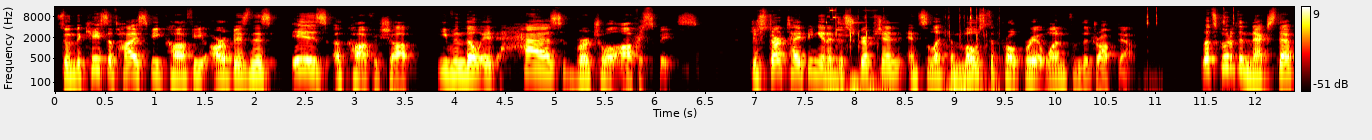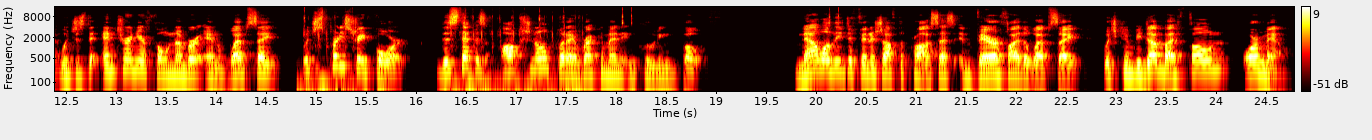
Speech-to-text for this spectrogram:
So in the case of High Speed Coffee, our business is a coffee shop, even though it has virtual office space. Just start typing in a description and select the most appropriate one from the dropdown. Let's go to the next step, which is to enter in your phone number and website which is pretty straightforward. This step is optional, but I recommend including both. Now we'll need to finish off the process and verify the website, which can be done by phone or mail.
